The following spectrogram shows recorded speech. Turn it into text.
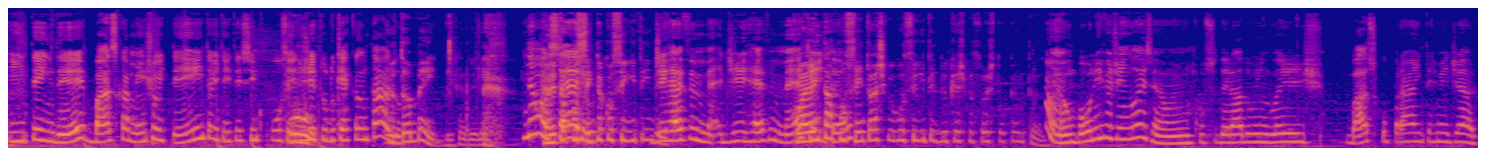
e entender basicamente 80, 85% Pô, de tudo que é cantado. Eu também, brincadeira. Não, é 40% sério. eu consigo De entender. heavy, me- de heavy metal, 40% então... eu acho que eu consigo entender o que as pessoas estão cantando. Não, é um bom nível de inglês, é um considerado um inglês básico pra intermediário.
